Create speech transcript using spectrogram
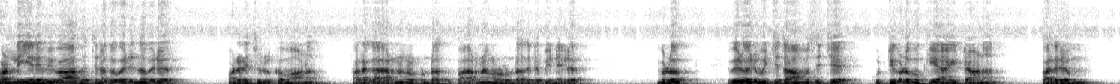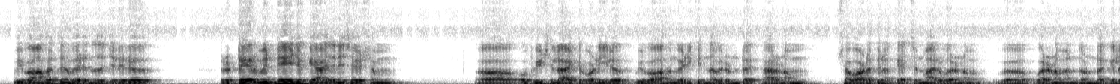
പള്ളിയിലെ വിവാഹത്തിനൊക്കെ വരുന്നവർ വളരെ ചുരുക്കമാണ്. പല കാരണങ്ങൾ കൊണ്ട് കാരണങ്ങളുണ്ട് അതിന്റെ പിന്നിൽ ഇവൾ ഇവർ ഒരുമിച്ച് താമസിച്ച് കുട്ടികളുമൊക്കെ ആയിട്ടാണ് പലരും വിവാഹത്തിന് വരുന്നത്. ചിലർ റിട്ടയർമെന്റ് ഏജ് ഒക്കെ ആയതിനു ശേഷം ഒഫീഷ്യലായിട്ട് പള്ളിയിൽ വിവാഹം കഴിക്കുന്നവരുണ്ട്. കാരണം ശവാടക്കിനൊക്കെ അച്ഛന്മാർ വരണം വരണമെന്നുണ്ടെങ്കിൽ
